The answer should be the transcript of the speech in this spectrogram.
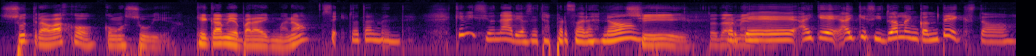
su trabajo como su vida. Qué cambio de paradigma, ¿no? Sí, totalmente. Qué visionarios estas personas, ¿no? Sí, totalmente. Porque hay que, hay que situarlo en contexto.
